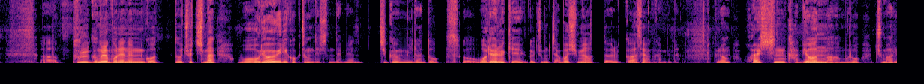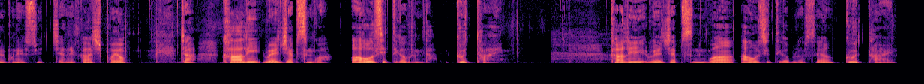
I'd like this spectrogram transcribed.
어, 불금을 보내는 것도 좋지만 월요일이 걱정되신다면 지금이라도 어, 월요일 계획을 좀 짜보시면 어떨까 생각합니다. 그럼 훨씬 가벼운 마음으로 주말을 보낼 수 있지 않을까 싶어요. 자, 칼리 레 잽슨과 아울 시티가 부릅니다. Good Time. 칼리 레 잽슨과 아울 시티가 불렀어요. Good Time.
